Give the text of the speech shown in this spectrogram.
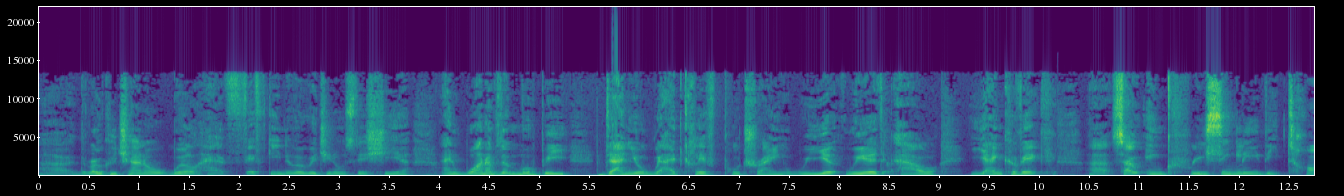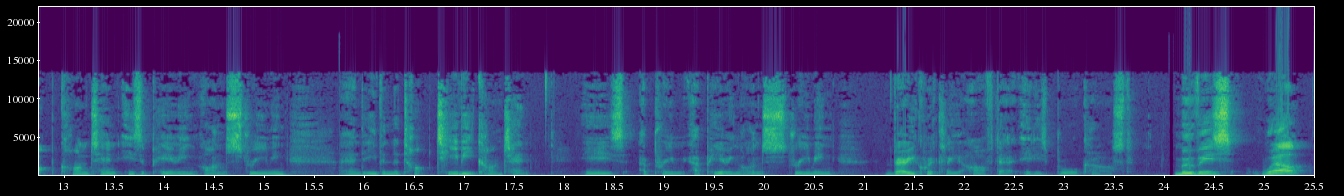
Uh, the Roku channel will have 50 new originals this year, and one of them will be Daniel Radcliffe portraying Weird, Weird Al Yankovic. Uh, so, increasingly, the top content is appearing on streaming, and even the top TV content is appearing on streaming very quickly after it is broadcast. Movies, well,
